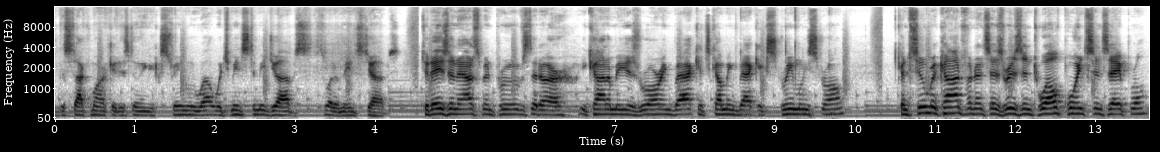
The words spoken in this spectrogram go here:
The stock market is doing extremely well, which means to me jobs. That's what it means, jobs. Today's announcement proves that our economy is roaring back. It's coming back extremely strong. Consumer confidence has risen 12 points since April,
